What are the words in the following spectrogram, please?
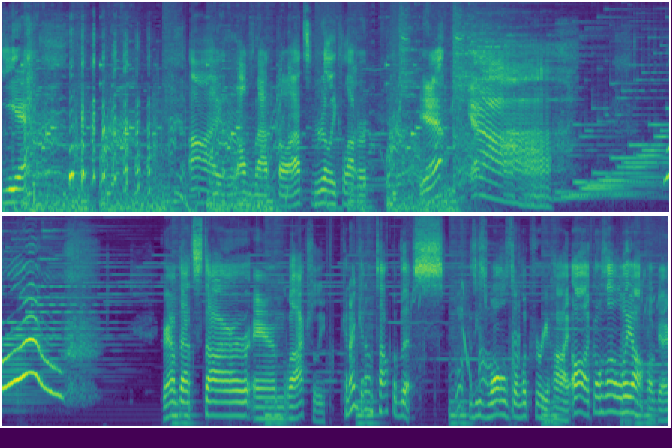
Yeah. I love that, though. That's really clever. Yeah. Yeah. Woo! Grab that star, and, well, actually, can I get on top of this? Because these walls don't look very high. Oh, it goes all the way up, okay.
